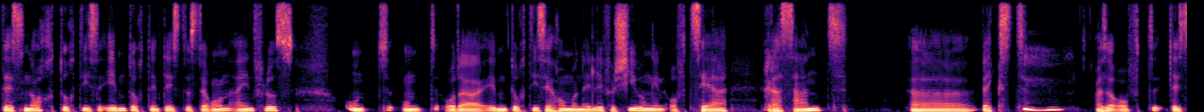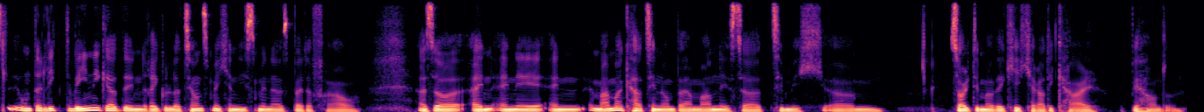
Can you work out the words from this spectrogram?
das noch durch diese, eben durch den Testosteroneinfluss und, und oder eben durch diese hormonelle Verschiebungen oft sehr rasant äh, wächst. Mhm. Also oft, das unterliegt weniger den Regulationsmechanismen als bei der Frau. Also ein, eine, ein Mammakarzinom bei einem Mann ist ja ziemlich, ähm, sollte man wirklich radikal behandeln.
